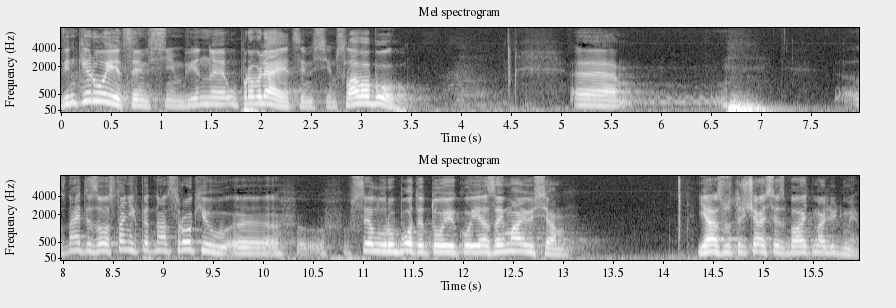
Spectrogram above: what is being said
Він керує цим всім, він е, управляє цим всім. Слава Богу. Е, Знаєте, за останніх 15 років, е, в силу роботи, тої, якою я займаюся, я зустрічаюся з багатьма людьми.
